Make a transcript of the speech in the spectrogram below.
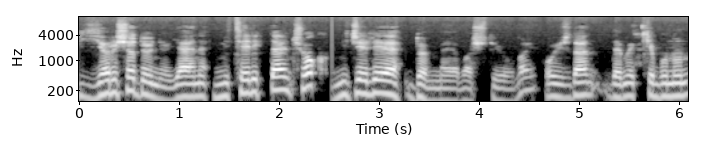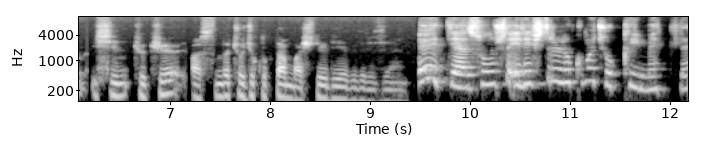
Bir yarışa dönüyor. Yani nitelikten çok niceliğe dönmeye başlıyor olay. O yüzden demek ki bunun işin kökü aslında çocukluktan başlıyor diyebiliriz yani. Evet yani sonuçta eleştirel okuma çok kıymetli.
